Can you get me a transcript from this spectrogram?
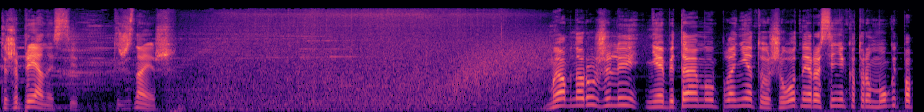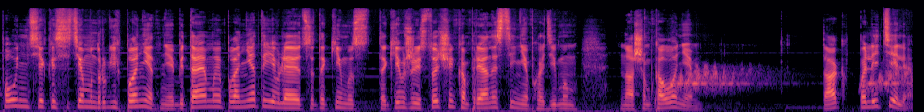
Ты же пряности. Ты же знаешь. Мы обнаружили необитаемую планету. Животные и растения, которые могут пополнить экосистему других планет. Необитаемые планеты являются таким, таким же источником пряности, необходимым нашим колониям. Так, полетели.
